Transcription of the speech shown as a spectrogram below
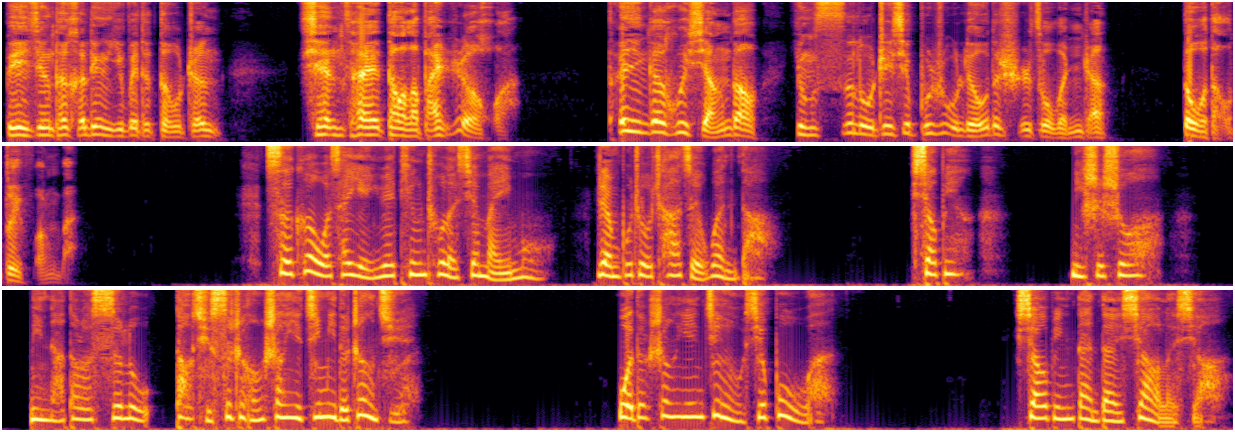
毕竟他和另一位的斗争，现在到了白热化，他应该会想到用思路这些不入流的事做文章，斗倒对方吧。”此刻我才隐约听出了些眉目，忍不住插嘴问道。肖冰，你是说，你拿到了思路盗取司之恒商业机密的证据？我的声音竟有些不稳。肖冰淡淡笑了笑，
